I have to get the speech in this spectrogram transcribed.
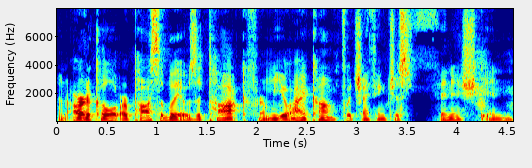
an article or possibly it was a talk from UIKonf, which I think just finished in.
